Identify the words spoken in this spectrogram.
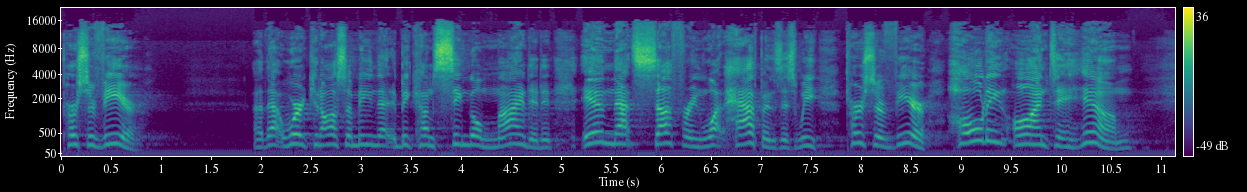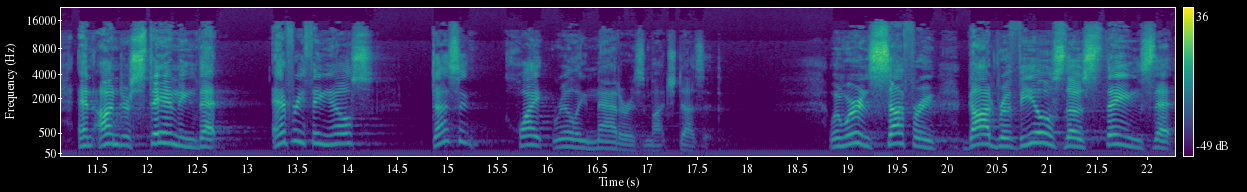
persevere. Uh, that word can also mean that it becomes single minded. And in that suffering, what happens is we persevere, holding on to Him and understanding that everything else doesn't quite really matter as much, does it? When we're in suffering, God reveals those things that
